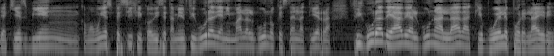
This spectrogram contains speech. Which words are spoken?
Y aquí es bien, como muy específico, dice también figura de animal alguno que está en la tierra, figura de ave alguna alada que vuele por el aire,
